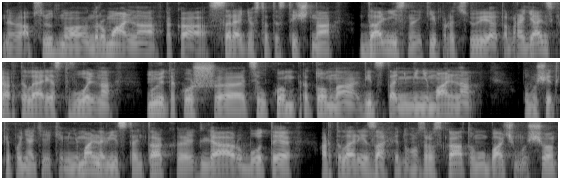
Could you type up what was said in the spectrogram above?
абсолютно нормальна така середньостатистична дальність, на якій працює там радянська артилерія ствольна. Ну і також е, цілком притомна відстань, мінімальна, тому що є таке поняття, як і мінімальна відстань, так е, для роботи артилерії західного зразка. Тому бачимо, що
